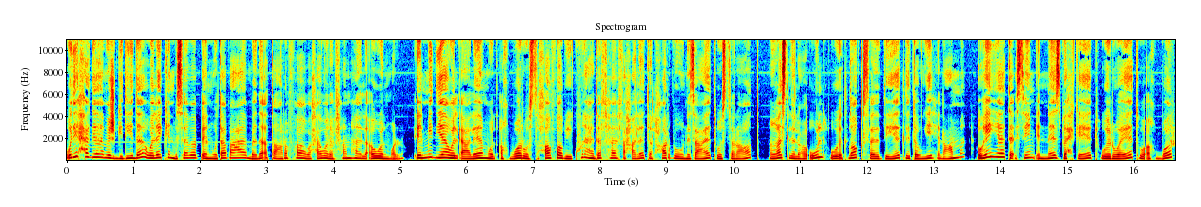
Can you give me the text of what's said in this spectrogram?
ودي حاجة مش جديدة ولكن بسبب المتابعة بدأت أعرفها وأحاول أفهمها لأول مرة. الميديا والإعلام والأخبار والصحافة بيكون هدفها في حالات الحرب والنزاعات والصراعات غسل العقول وإطلاق سرديات لتوجيه العامة وهي تقسيم الناس بحكايات وروايات وأخبار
